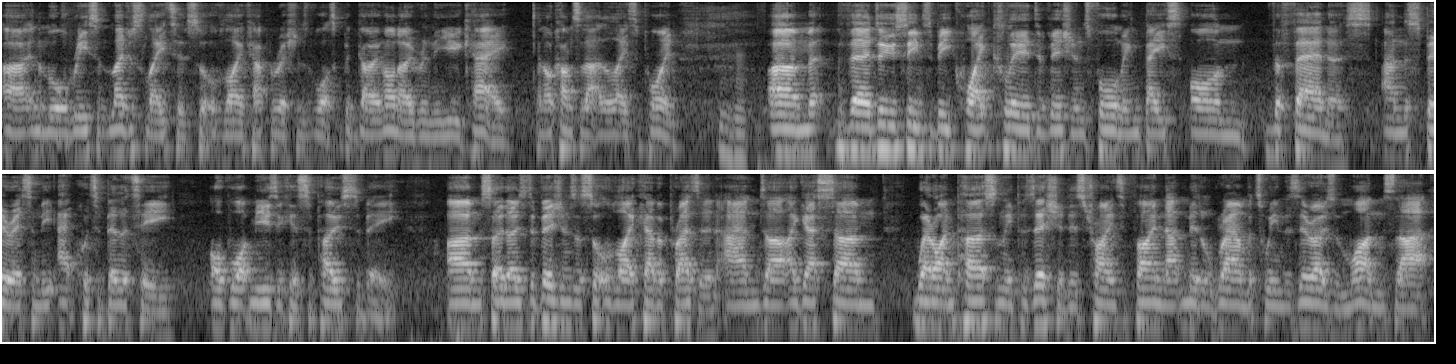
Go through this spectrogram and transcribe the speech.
uh, in the more recent legislative sort of like apparitions of what's been going on over in the UK, and I'll come to that at a later point. Um, there do seem to be quite clear divisions forming based on the fairness and the spirit and the equitability of what music is supposed to be. Um, so those divisions are sort of like ever present, and uh, I guess um, where I'm personally positioned is trying to find that middle ground between the zeros and ones that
